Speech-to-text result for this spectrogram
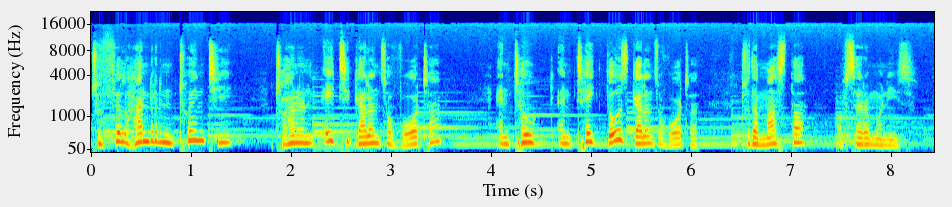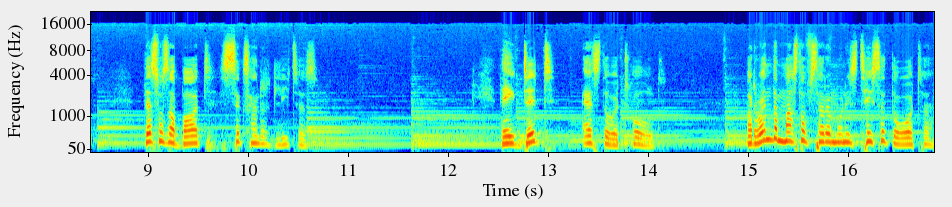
to fill 120 to 180 gallons of water and, to, and take those gallons of water to the master of ceremonies. This was about 600 liters. They did as they were told. But when the master of ceremonies tasted the water,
